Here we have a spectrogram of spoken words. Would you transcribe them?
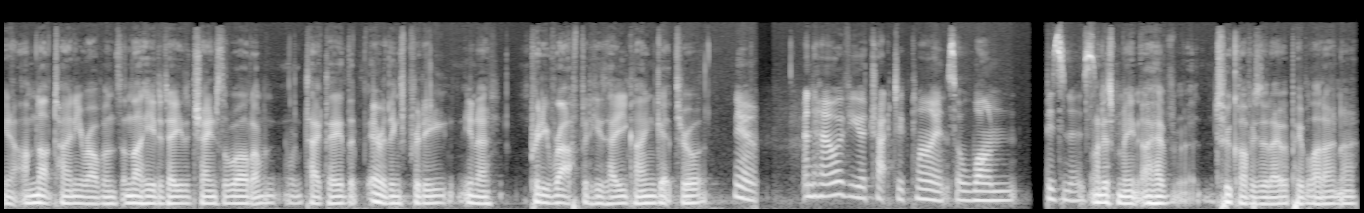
you know, I'm not Tony Robbins. I'm not here to tell you to change the world. I'm going to tell you that everything's pretty, you know, pretty rough, but here's how you kind of get through it. Yeah. And how have you attracted clients or won business? I just meet, I have two coffees a day with people I don't know.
